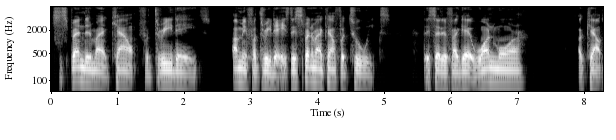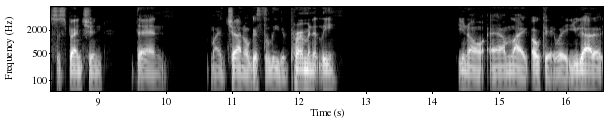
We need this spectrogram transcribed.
suspended my account for three days i mean for three days. They suspended my account for two weeks. They said if i get one more account suspension then my channel gets deleted permanently you know, and I'm like, okay, wait, you got a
